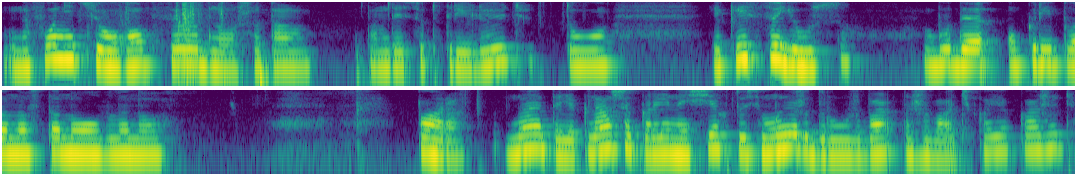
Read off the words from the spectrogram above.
на фоні цього все одно, що там, там десь обстрілюють, то якийсь союз буде укріплено, встановлено. Пара. Знаєте, як наша країна, ще хтось мир, дружба, жвачка, як кажуть.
